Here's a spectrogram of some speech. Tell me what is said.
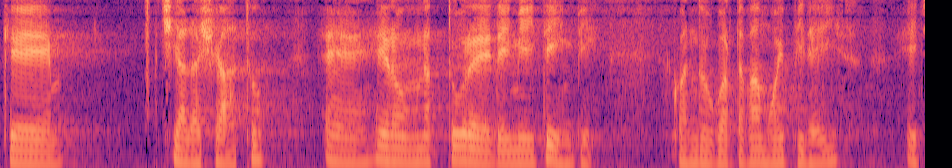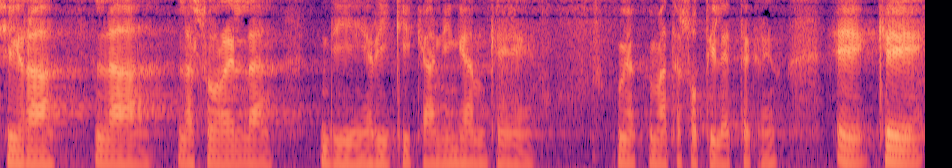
che ci ha lasciato, eh, era un attore dei miei tempi, quando guardavamo Happy Days e c'era la, la sorella di Ricky Cunningham che è chiamata Sottiletta credo e, che,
